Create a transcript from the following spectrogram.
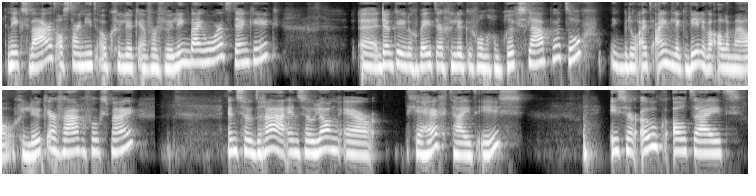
niks waard als daar niet ook geluk en vervulling bij hoort, denk ik. Uh, dan kun je nog beter gelukkig onder een brug slapen, toch? Ik bedoel, uiteindelijk willen we allemaal geluk ervaren, volgens mij. En zodra en zolang er gehechtheid is, is er ook altijd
